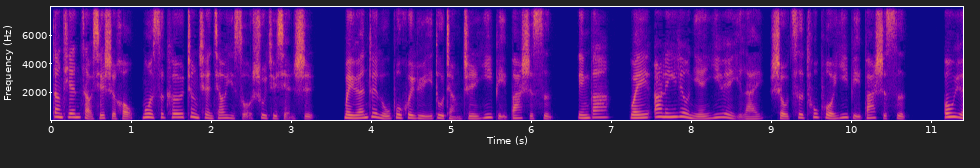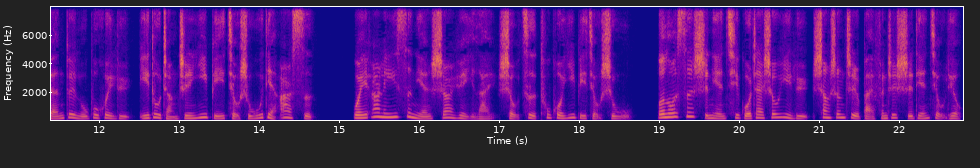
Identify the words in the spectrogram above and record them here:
当天早些时候，莫斯科证券交易所数据显示，美元对卢布汇率一度涨至一比八十四零八，为二零一六年一月以来首次突破一比八十四。欧元对卢布汇率一度涨至一比九十五点二四。为二零一四年十二月以来首次突破一比九十五。俄罗斯十年期国债收益率上升至百分之十点九六，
